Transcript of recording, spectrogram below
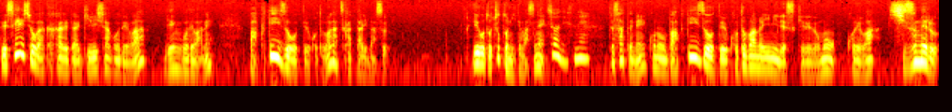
で聖書が書かれたギリシャ語では言語ではねバプティーゾーという言葉が使ってあります。英語とちょっと似てますね。そうですね。でさてねこのバプティーゾーという言葉の意味ですけれどもこれは沈める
